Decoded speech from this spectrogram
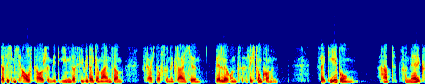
dass ich mich austausche mit ihm, dass wir wieder gemeinsam vielleicht auf so eine gleiche Welle und Richtung kommen. Vergebung hat zunächst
